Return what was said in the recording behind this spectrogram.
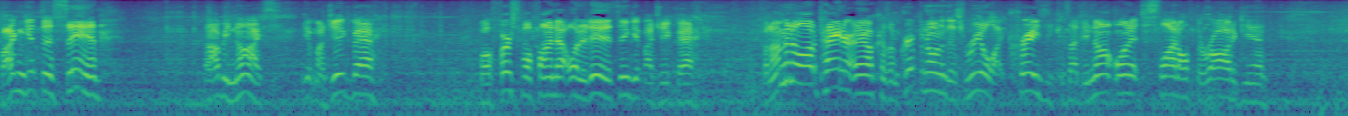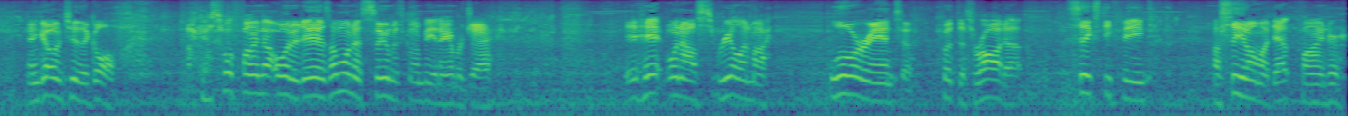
If I can get this in, that'll be nice. Get my jig back. Well, first of all, find out what it is, then get my jig back. But I'm in a lot of pain right now because I'm gripping onto this reel like crazy because I do not want it to slide off the rod again and go into the Gulf. I guess we'll find out what it is. I'm gonna assume it's gonna be an amberjack. It hit when I was reeling my lure in to put this rod up. 60 feet. I see it on my depth finder.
